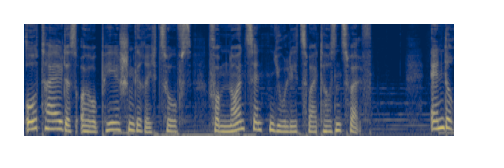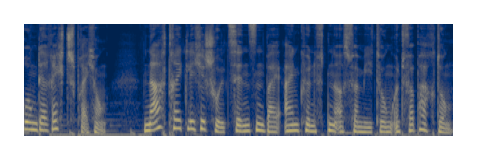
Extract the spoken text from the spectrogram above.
Urteil des Europäischen Gerichtshofs vom 19. Juli 2012. Änderung der Rechtsprechung. Nachträgliche Schuldzinsen bei Einkünften aus Vermietung und Verpachtung.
